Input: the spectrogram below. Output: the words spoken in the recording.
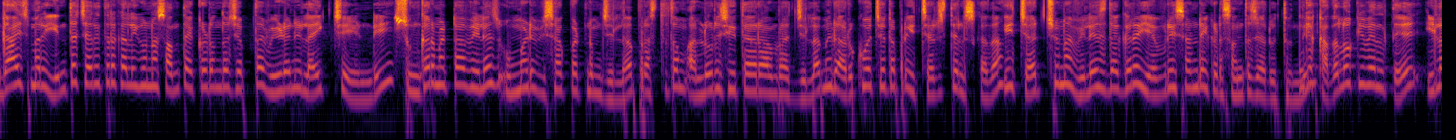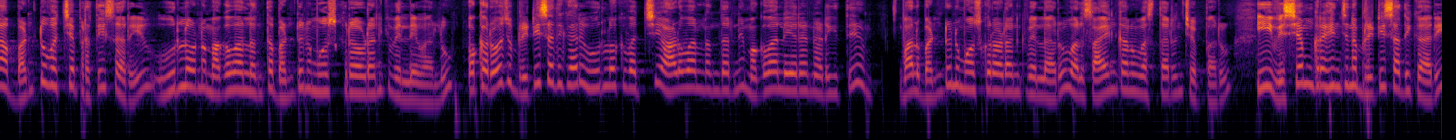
గాయస్ మరి ఇంత చరిత్ర కలిగి ఉన్న సంత ఎక్కడుందో చెప్తా వీడియోని లైక్ చేయండి. సుంకరమెట్ట విలేజ్ ఉమ్మడి విశాఖపట్నం జిల్లా ప్రస్తుతం అల్లూరి సీతారామరాజు జిల్లా. మీరు అరకు వచ్చేటప్పుడు ఈ చర్చ్ తెలుసు కదా? ఈ చర్చ్ ఉన్న విలేజ్ దగ్గర ఎవ్రీ సండే ఇక్కడ సంత జరుగుతుంది. ఇంకా కథలోకి వెళ్తే ఇలా బంటు వచ్చే ప్రతిసారి ఊర్లో ఉన్న మగవాళ్ళంతా బంటును మోసుకురావడానికి వెళ్ళేవాళ్ళు ఒక రోజు బ్రిటిష్ అధికారి ఊర్లోకి వచ్చి ఆడవాళ్ళందరినీ మగవాళ్ళు ఏరని అడిగితే వాళ్ళు బంటును మోసుకురావడానికి వెళ్ళారు వాళ్ళు సాయంకాలం వస్తారని చెప్పారు. ఈ విషయం గ్రహించిన బ్రిటిష్ అధికారి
